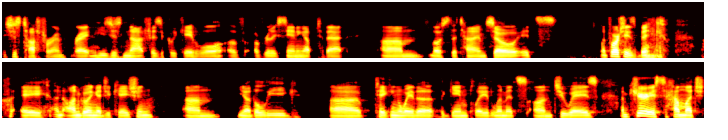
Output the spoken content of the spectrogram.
it's just tough for him, right? And he's just not physically capable of of really standing up to that um, most of the time. So it's unfortunately it's been a an ongoing education. Um, you know, the league uh, taking away the the game played limits on two ways. I'm curious how much,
